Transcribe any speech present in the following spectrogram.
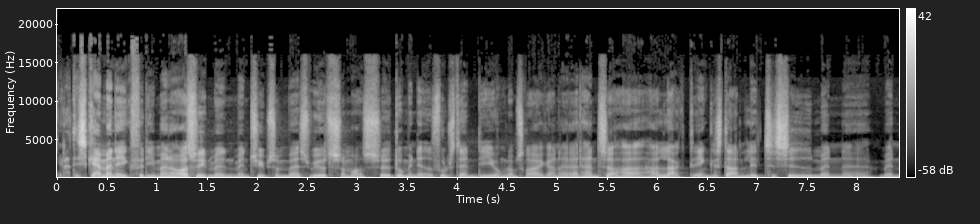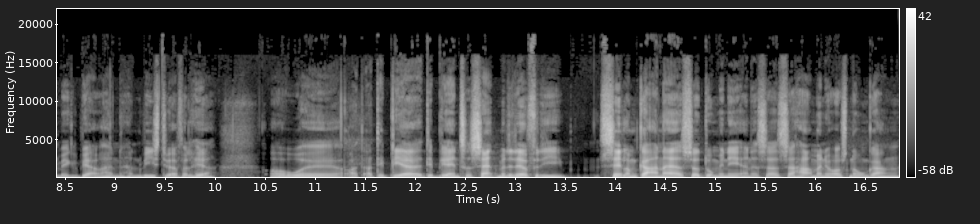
eller det skal man ikke, fordi man har også set med, en- med en type som Mads Wirtz, som også øh, dominerede fuldstændig i ungdomsrækkerne, at han så har, har lagt enkeltstarten lidt til side, men, øh, men Mikkel Bjerg, han, han viste i hvert fald her, og, øh, og, og det, bliver, det bliver interessant med det der, fordi selvom Ghana er så dominerende, så, så har man jo også nogle gange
